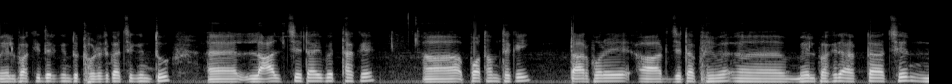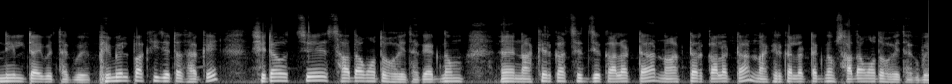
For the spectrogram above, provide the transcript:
মেল পাখিদের কিন্তু ঠোঁটের কাছে কিন্তু লালচে টাইপের থাকে। প্রথম থেকেই তারপরে আর যেটা ফিমেল মেল পাখির একটা আছে, নীল টাইপের থাকবে। ফিমেল পাখি যেটা থাকে, সেটা হচ্ছে সাদা মতো হয়ে থাকে। একদম নাকের কাছের যে কালারটা নাকটার কালারটা নাকের কালারটা একদম সাদা মতো হয়ে থাকবে।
